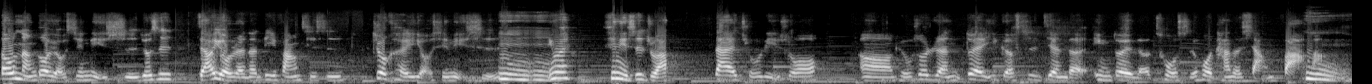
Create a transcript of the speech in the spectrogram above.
都能够有心理师，就是只要有人的地方，其实。就可以有心理师，嗯嗯，因为心理师主要在处理说，呃，比如说人对一个事件的应对的措施或他的想法，嗯，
